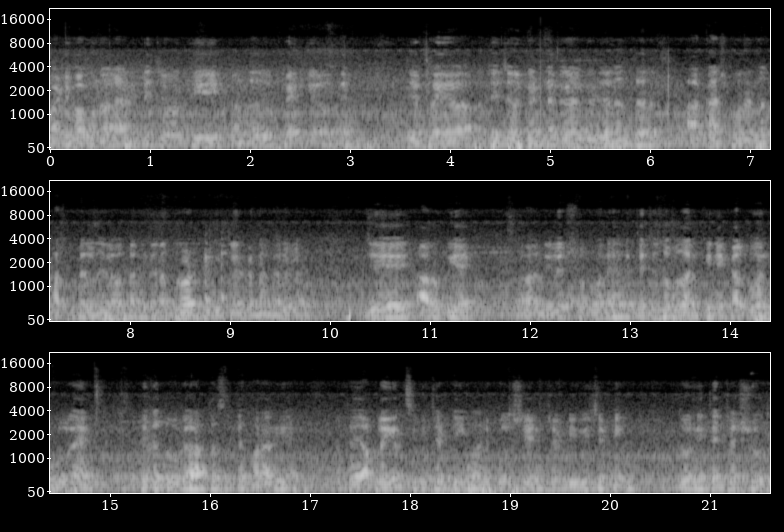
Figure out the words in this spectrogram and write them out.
पाठीमागून आला आणि त्याच्यावरती अंदाजून फायर केले होते. ते त्याच्यावर घटना घडल्यानंतर आकाश मोरेंना हॉस्पिटल नेला होता आणि त्यांना ब्रॉड डेथ डिक्लेअर करण्यात आलेलं आहे. जे आरोपी आहे निलेश सोनवाने आणि त्याच्यासोबत आणखीन एक अल्पवयीन मुलगा आहे. त्याच्या दोघं आता सध्या फरारी आहे. ते आपल्या एन सी बीच्या टीम आणि पोलीस स्टेशनच्या डी बीच्या टीम दोन्ही त्यांच्या शोध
